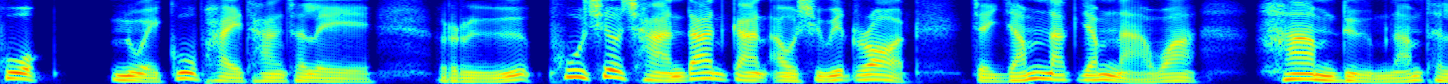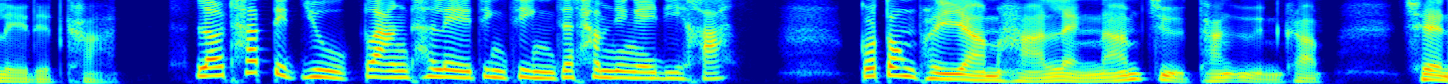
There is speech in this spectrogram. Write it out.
พวกหน่วยกู้ภัยทางทะเล หรือผู้เชี่ยวชาญด้านการเอาชีวิตรอด จะย้ำนักย้ำหนาว่าห้ามดื่มน้ำทะเลเด็ดขาด แล้วถ้าติดอยู่กลางทะเลจริง ๆ จะทำยังไงดีคะ ก็ต้องพยายามหาแหล่งน้ำจืดทางอื่นครับ เช่น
